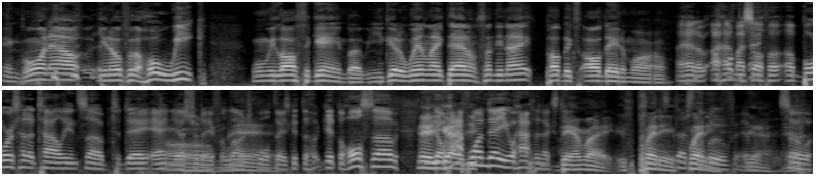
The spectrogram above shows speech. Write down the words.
and going out, you know, for the whole week when we lost the game. But when you get a win like that on Sunday night, Publix all day tomorrow. I had a, I had myself a, a Boar's Head Italian sub today and Oh, yesterday for lunch. man. Both days. Get the get the whole sub. Yeah, you you go gotta half do- one day, you go half the next day. Damn right. It's plenty, That's, that's plenty. the move. Yeah. So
